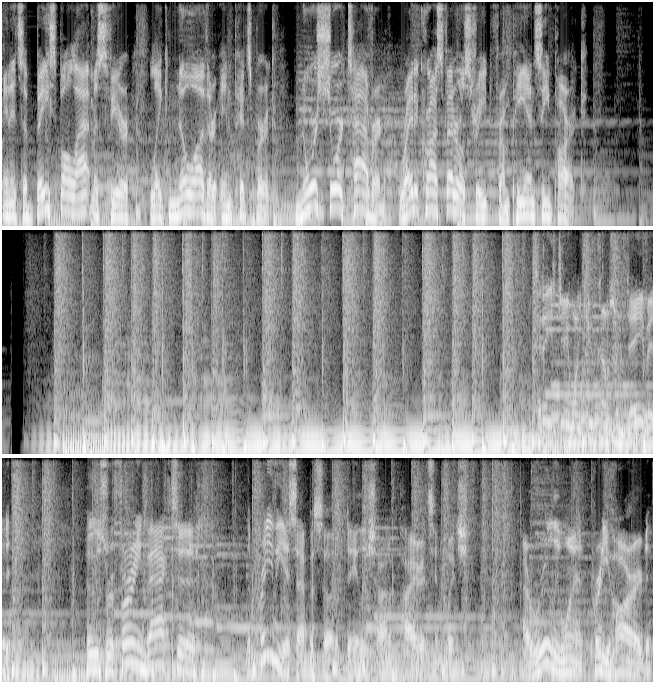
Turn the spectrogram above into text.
and it's a baseball atmosphere like no other in Pittsburgh. North Shore Tavern, right across Federal Street from PNC Park. Today's J1Q comes from David, who's referring back to the previous episode of Daily Shot of Pirates, in which I really went pretty hard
